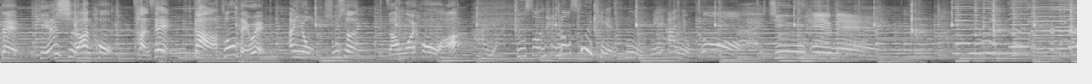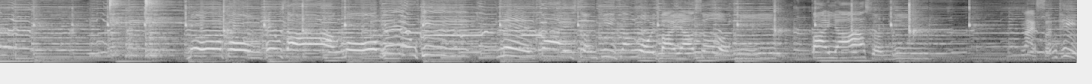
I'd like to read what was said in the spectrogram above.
得天时暗好，产生家族地位，安用书生怎会好啊？哎呀，就算很落水田，你没安用过，就是咩？莫讲后生莫有记，每拜身体将来拜呀神明，拜呀神明。乃身体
